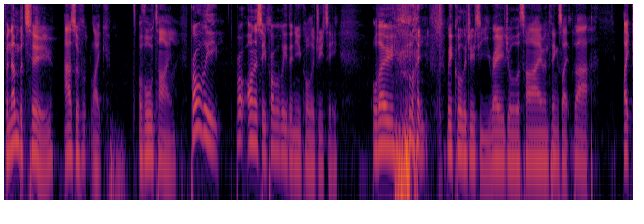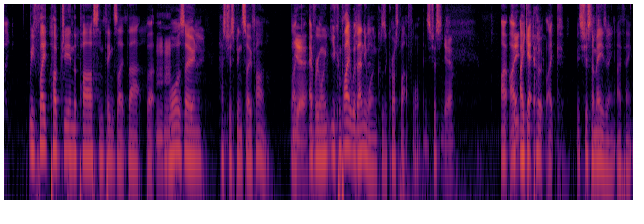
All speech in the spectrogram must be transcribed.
for number two, as of like of all time, probably, pro- honestly, probably the new Call of Duty. Although, like with Call of Duty, you rage all the time and things like that. Like we've played PUBG in the past and things like that, but Mhm. Warzone has just been so fun. Like Yeah. everyone, you can play it with anyone because it's cross-platform. It's just Yeah. I, I, I get hooked. Like it's just amazing. I think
